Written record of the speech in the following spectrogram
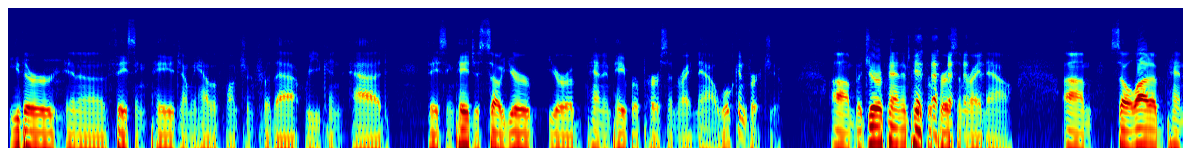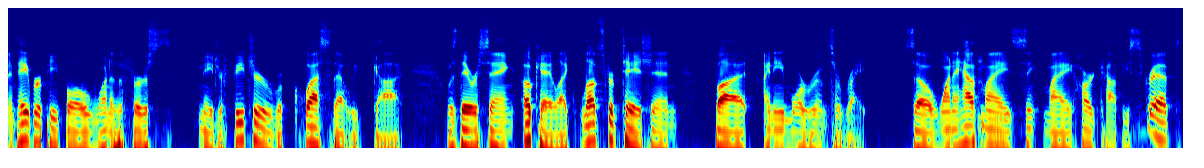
either hmm. in a facing page, and we have a function for that where you can add facing pages. So you're you're a pen and paper person right now. We'll convert you, um, but you're a pen and paper person right now. Um, so a lot of pen and paper people, one of the first major feature requests that we got was they were saying, okay, like love scriptation, but I need more room to write. So when I have my my hard copy script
